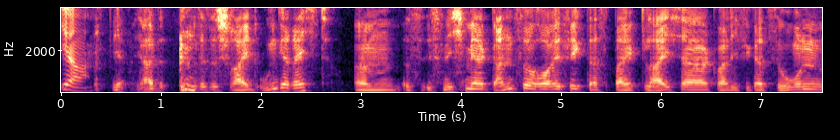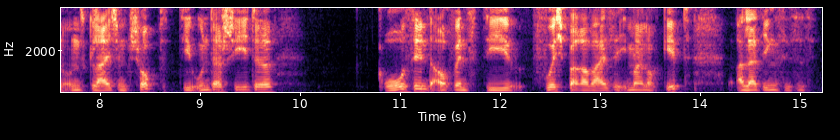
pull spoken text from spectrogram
ja. ja. Ja, das ist schreiend ungerecht. Ähm, es ist nicht mehr ganz so häufig, dass bei gleicher Qualifikation und gleichem Job die Unterschiede groß sind, auch wenn es die furchtbarerweise immer noch gibt. Allerdings ist es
